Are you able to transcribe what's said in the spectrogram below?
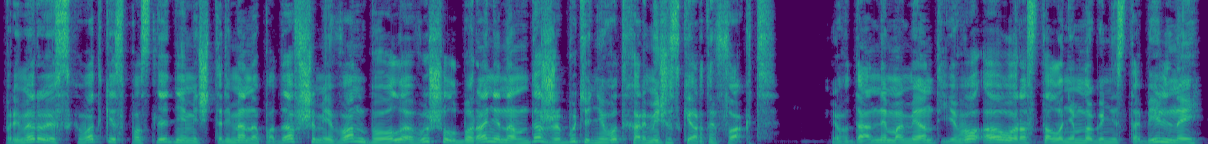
К примеру, из схватки с последними четырьмя нападавшими Ван Буэлэ вышел бы раненым, даже будь у него дхармический артефакт. В данный момент его аура стала немного нестабильной.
